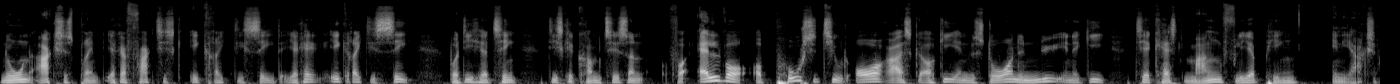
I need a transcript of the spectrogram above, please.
nogen aktiesprint. Jeg kan faktisk ikke rigtig se det. Jeg kan ikke rigtig se, hvor de her ting de skal komme til sådan for alvor og positivt overraske og give investorerne ny energi til at kaste mange flere penge ind i aktier.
